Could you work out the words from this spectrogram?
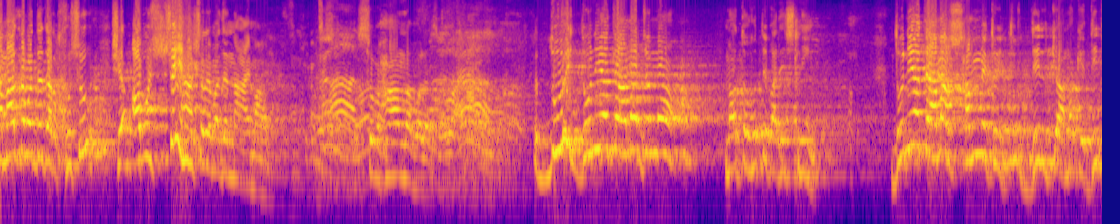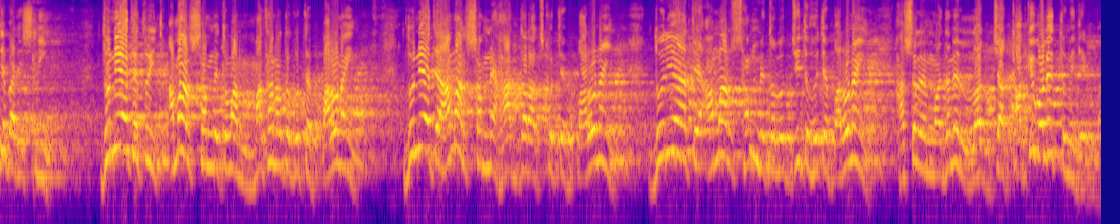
নামাজের মধ্যে যার খুশু, সে অবশ্যই হাসরের মধ্যে না আয়মা হবে। সুবহানাল্লাহ বলে দুই দুনিয়াতে আমার জন্য নত হতে পারিস নি। দুনিয়াতে আমার সামনে তুই তোর দিলকে আমাকে দিতে পারিস নি। দুনিয়াতে তুই আমার সামনে তোমার মাথা নত করতে পারো নাই। দুনিয়াতে আমার সামনে হাত দরাজ করতে পারো নাই। দুনিয়াতে আমার সামনে তো লজ্জিত হইতে পারো নাই। হাসলের ময়দানে লজ্জা কাকে বলে তুমি দেখবা।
